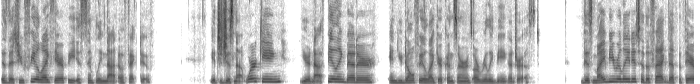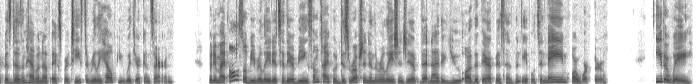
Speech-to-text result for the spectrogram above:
is that you feel like therapy is simply not effective it's just not working, you're not feeling better, and you don't feel like your concerns are really being addressed. This might be related to the fact that the therapist doesn't have enough expertise to really help you with your concern. but it might also be related to there being some type of disruption in the relationship that neither you or the therapist has been able to name or work through. Either way,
